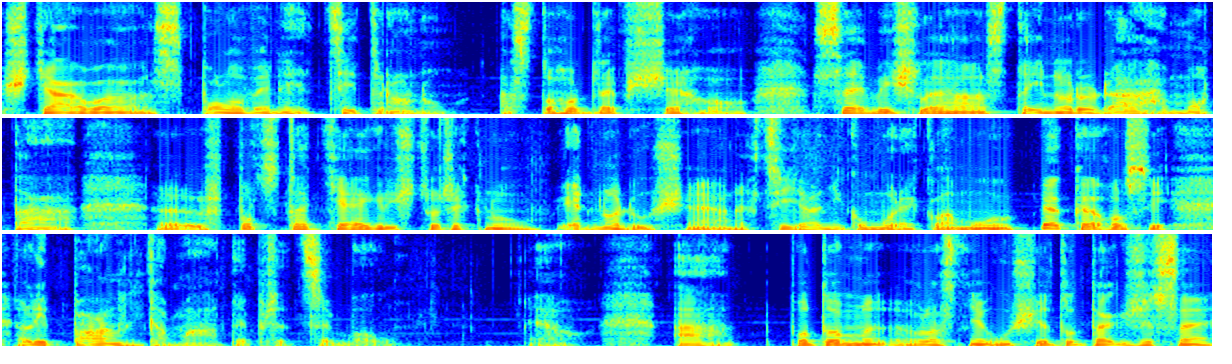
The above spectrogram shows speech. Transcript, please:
šťáva z poloviny citronu. A z tohohle všeho se vyšlehá stejnorodá hmota. V podstatě, když to řeknu jednoduše a nechci dělat nikomu reklamu, jakého si lipánka máte před sebou. Jo. A potom vlastně už je to tak, že se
